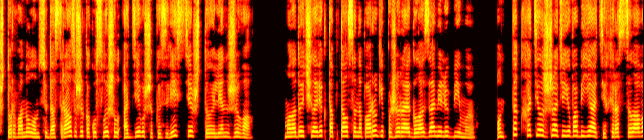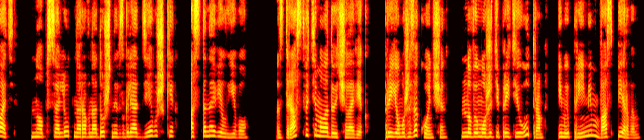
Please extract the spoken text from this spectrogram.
что рванул он сюда сразу же, как услышал от девушек известие, что Элен жива. Молодой человек топтался на пороге, пожирая глазами любимую. Он так хотел сжать ее в объятиях и расцеловать, но абсолютно равнодушный взгляд девушки остановил его. «Здравствуйте, молодой человек. Прием уже закончен, но вы можете прийти утром, и мы примем вас первым».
